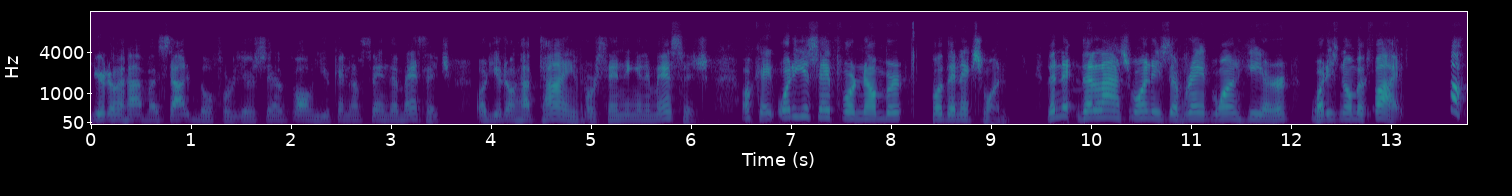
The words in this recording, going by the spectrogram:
You don't have a saldo for your cell phone. You cannot send a message or you don't have time for sending any message. Okay. What do you say for number for the next one? The, ne- the last one is the red one here. What is number five? Ah,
